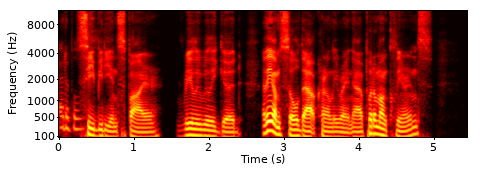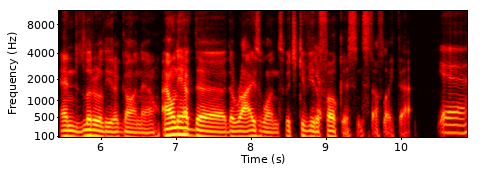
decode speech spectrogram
Edibles. CBD Inspire. Really, really good. I think I'm sold out currently right now. I put them on clearance and literally they're gone now. I only have the the rise ones, which give you the focus and stuff like that. Yeah.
